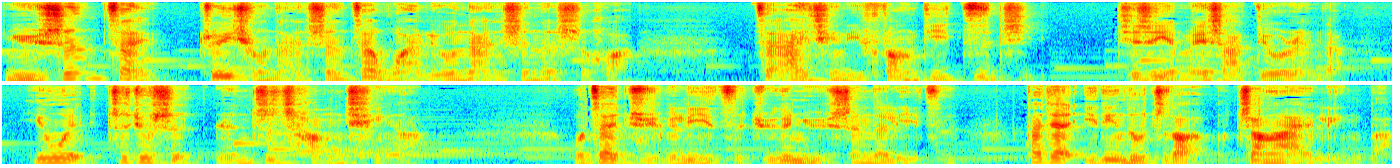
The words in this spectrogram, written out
女生在追求男生，在挽留男生的时候啊，在爱情里放低自己，其实也没啥丢人的，因为这就是人之常情啊。我再举个例子，举个女生的例子，大家一定都知道张爱玲吧？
